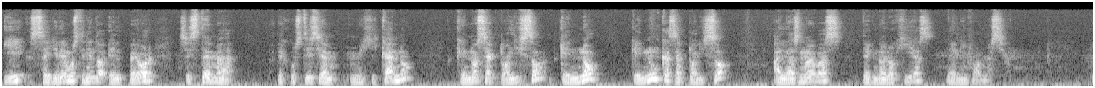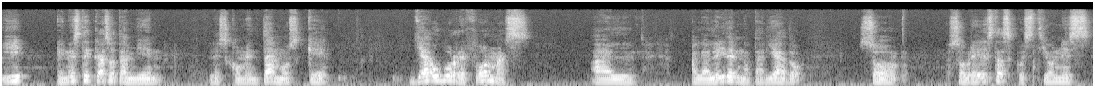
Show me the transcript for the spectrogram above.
y seguiremos teniendo el peor sistema de justicia mexicano que no se actualizó, que no, que nunca se actualizó a las nuevas tecnologías de la información. Y en este caso también les comentamos que ya hubo reformas al a la ley del notariado sobre estas cuestiones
